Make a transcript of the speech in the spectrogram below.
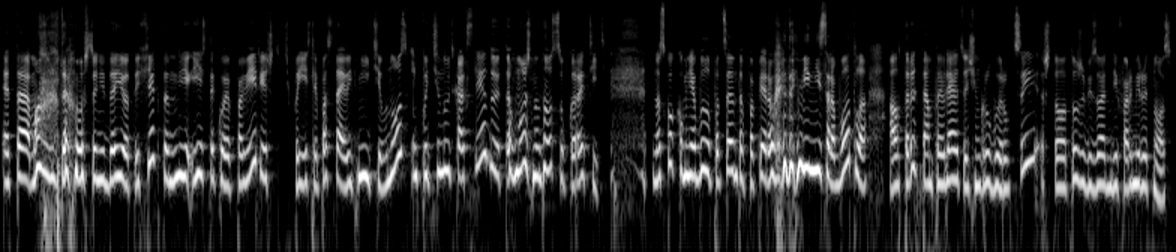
это мало того, что не дает эффекта, есть такое поверье, что типа если поставить нити в нос и потянуть как следует, то можно нос укоротить. Но сколько у меня было пациентов, во-первых, это не, не сработало, а во-вторых, там появляются очень грубые рубцы, что тоже визуально деформирует нос.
